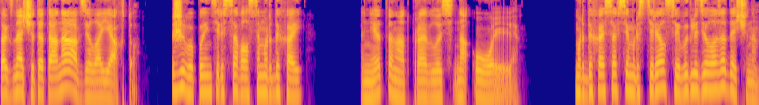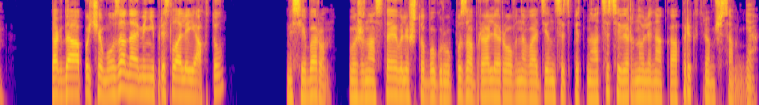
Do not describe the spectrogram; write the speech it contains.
Так значит, это она взяла яхту?» — живо поинтересовался Мордыхай. «Нет, она отправилась на Олле». Мордыхай совсем растерялся и выглядел озадаченным. Тогда почему за нами не прислали яхту? Месье барон, вы же настаивали, чтобы группу забрали ровно в 11.15 и вернули на Капри к трем часам дня.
